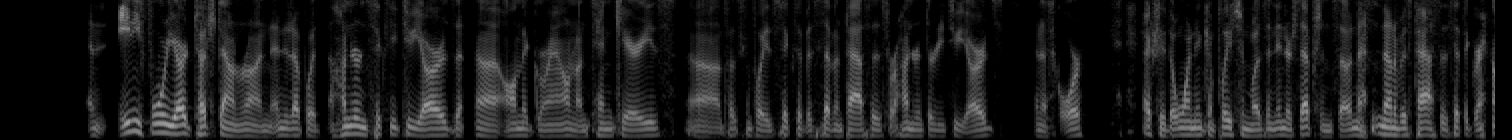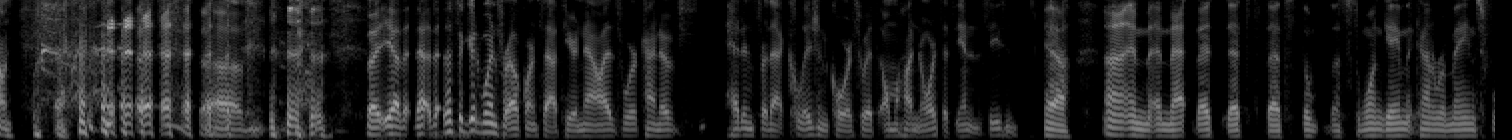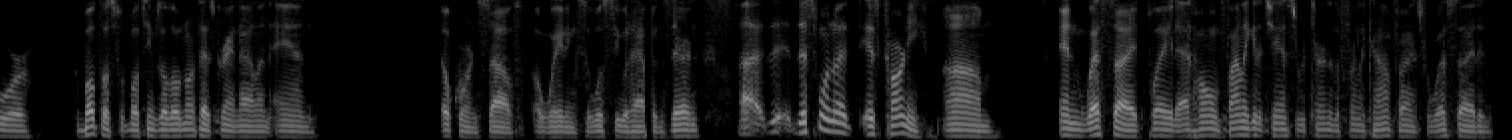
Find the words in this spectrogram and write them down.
an 84 yard touchdown run, ended up with 162 yards uh, on the ground on 10 carries. Uh, plus completed six of his seven passes for 132 yards and a score actually the one incompletion was an interception so none of his passes hit the ground um, but yeah that, that, that's a good win for elkhorn south here now as we're kind of heading for that collision course with omaha north at the end of the season yeah uh, and and that that that's that's the that's the one game that kind of remains for for both those football teams although north has grand island and Elkhorn South awaiting. So we'll see what happens there. And uh, th- this one uh, is Kearney. Um, and Westside played at home. Finally, get a chance to return to the friendly confines for Westside and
